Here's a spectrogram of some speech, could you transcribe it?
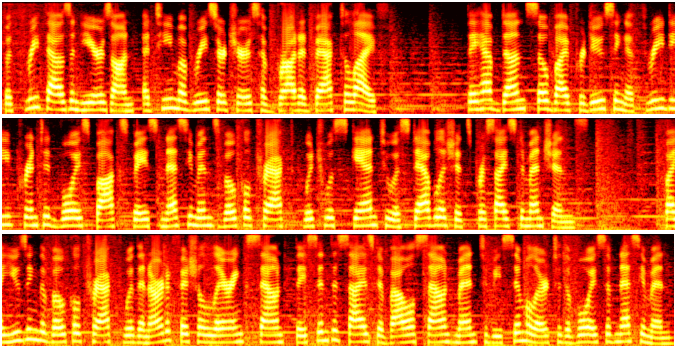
but 3,000 years on, a team of researchers have brought it back to life. They have done so by producing a 3D printed voice box based Nesyamun's vocal tract, which was scanned to establish its precise dimensions. By using the vocal tract with an artificial larynx sound, they synthesized a vowel sound meant to be similar to the voice of Nesyamun.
